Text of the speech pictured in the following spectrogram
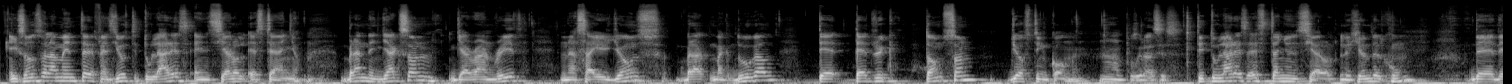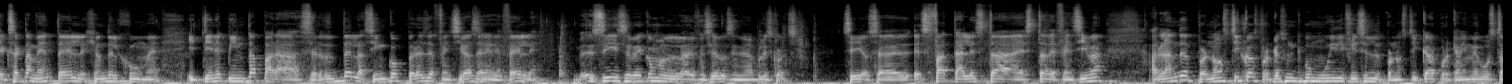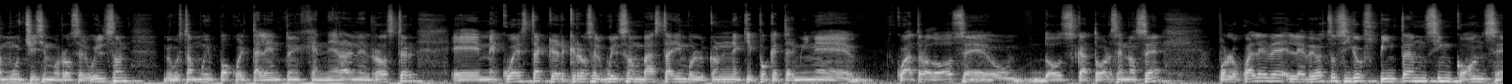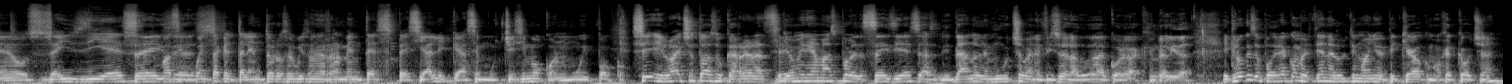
Y son solamente defensivos titulares en Seattle este año. Brandon Jackson, Jaran Reed, Nasir Jones, Brad McDougall, Tedrick Thompson, Justin Coleman. No, pues gracias. Titulares este año en Seattle. Legión del Hum. De, exactamente, Legión del Hume. Y tiene pinta para ser de las cinco peores defensivas de la NFL. Eh, sí, se ve como la defensiva de los Indianapolis Colts. Sí, o sea, es fatal esta, esta defensiva. Hablando de pronósticos, porque es un equipo muy difícil de pronosticar, porque a mí me gusta muchísimo Russell Wilson, me gusta muy poco el talento en general en el roster. Eh, me cuesta creer que Russell Wilson va a estar involucrado en un equipo que termine 4-12 o 2-14, no sé Por lo cual le, ve- le veo a estos Seahawks pinta un 5-11 o 6-10. 6-10. Tomas en cuenta que el talento de Russell Wilson es realmente especial y que hace muchísimo con muy poco. Sí, y lo ha hecho toda su carrera. Sí. Yo me iría más por el 6-10, as- dándole mucho beneficio de la duda al coreback, en realidad. Y creo que se podría convertir en el último año de Pete Carroll como head coach, ¿eh?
